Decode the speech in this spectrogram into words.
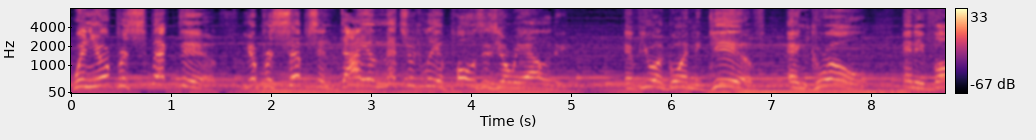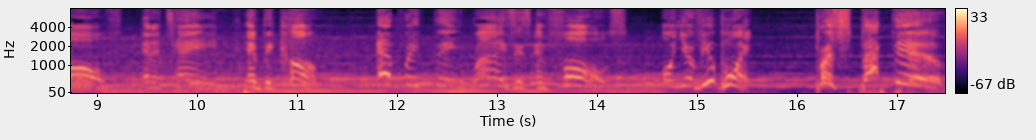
when your perspective, your perception diametrically opposes your reality? If you are going to give and grow and evolve and attain and become, everything rises and falls on your viewpoint. Perspective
